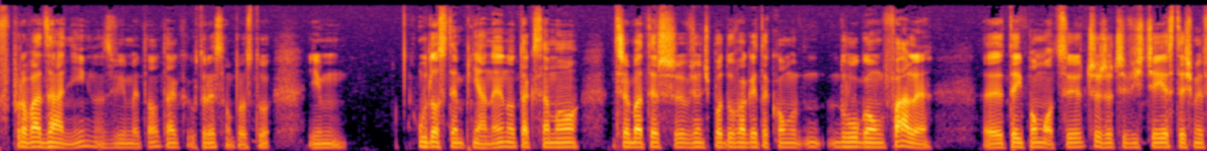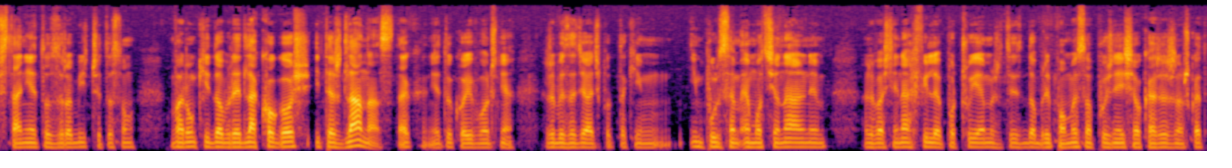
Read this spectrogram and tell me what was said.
wprowadzani, nazwijmy to, tak, które są po prostu im udostępniane, no tak samo trzeba też wziąć pod uwagę taką długą falę e, tej pomocy, czy rzeczywiście jesteśmy w stanie to zrobić, czy to są warunki dobre dla kogoś i też dla nas, tak? Nie tylko i wyłącznie, żeby zadziałać pod takim impulsem emocjonalnym, że właśnie na chwilę poczujemy, że to jest dobry pomysł, a później się okaże, że na przykład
